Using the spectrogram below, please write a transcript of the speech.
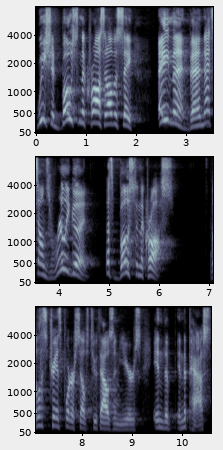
we should boast in the cross, and all of us say, Amen, Ben, that sounds really good. Let's boast in the cross. But let's transport ourselves 2,000 years in the, in the past,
